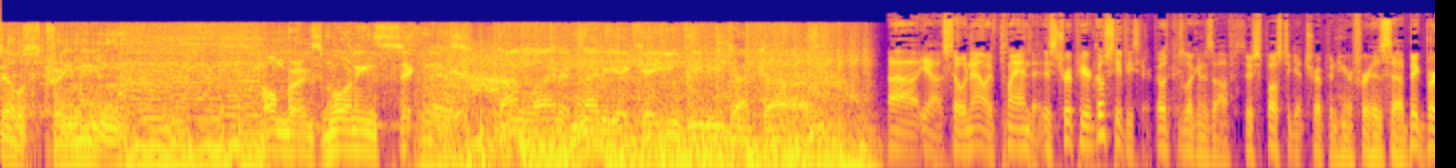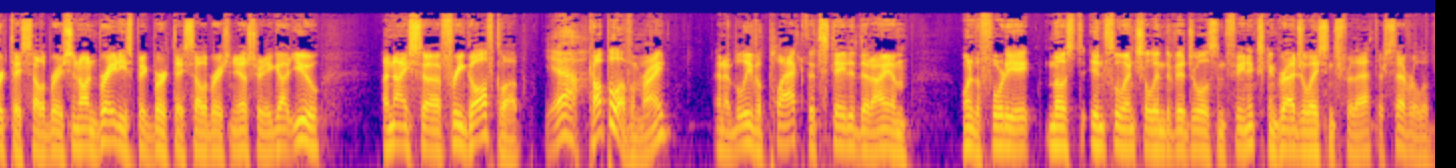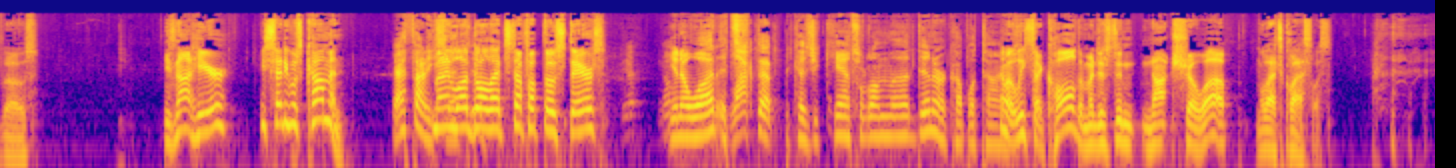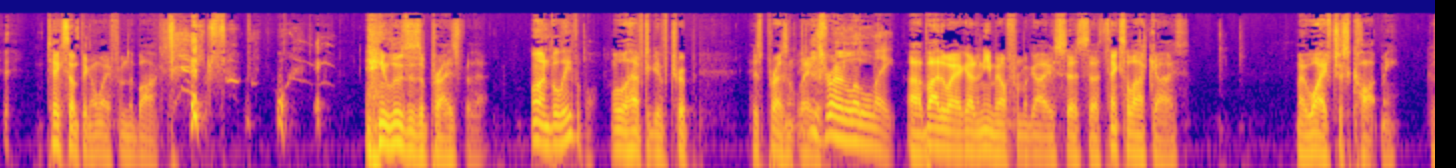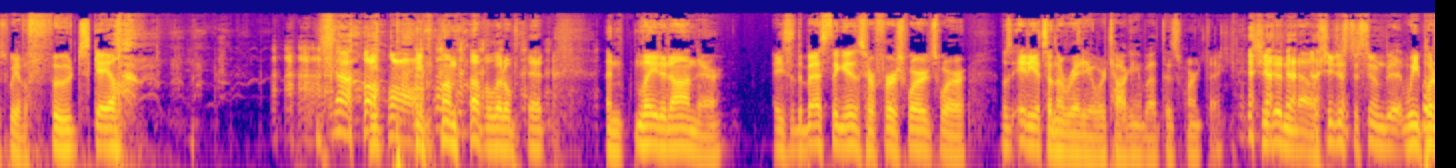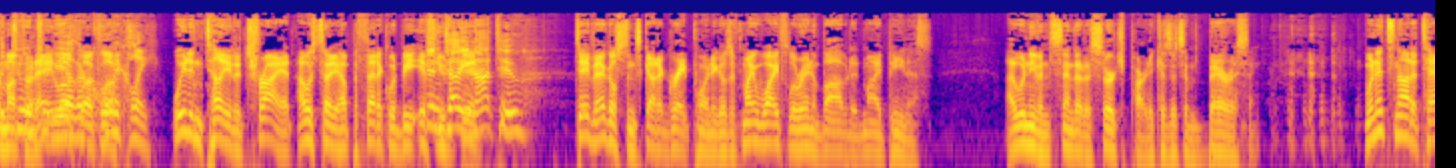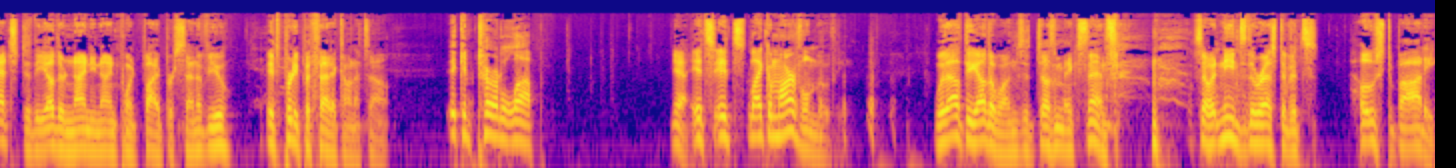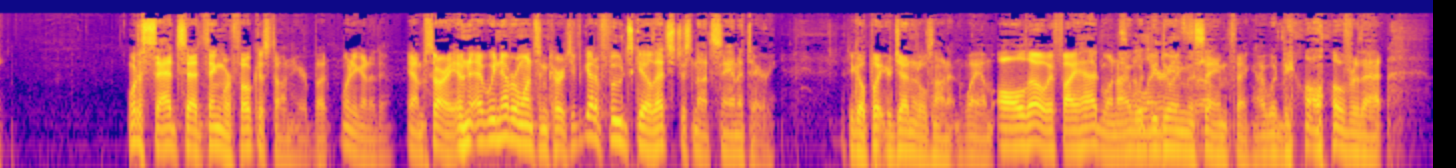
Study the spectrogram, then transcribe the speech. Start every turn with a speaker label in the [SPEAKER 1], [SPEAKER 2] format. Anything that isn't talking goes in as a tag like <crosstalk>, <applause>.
[SPEAKER 1] still streaming. Holmberg's Morning Sickness. Online at 98kupd.com.
[SPEAKER 2] Uh, yeah, so now I've planned his Trip here? Go see if he's here. Go look in his office. They're supposed to get Trip in here for his uh, big birthday celebration. On Brady's big birthday celebration yesterday, he got you a nice uh, free golf club.
[SPEAKER 3] Yeah.
[SPEAKER 2] couple of them, right? And I believe a plaque that stated that I am one of the 48 most influential individuals in Phoenix. Congratulations for that. There's several of those. He's not here. He said he was coming.
[SPEAKER 3] I thought he
[SPEAKER 2] Man, I lugged
[SPEAKER 3] too.
[SPEAKER 2] all that stuff up those stairs.
[SPEAKER 3] You know what? It's
[SPEAKER 4] Locked up.
[SPEAKER 3] because you canceled on the dinner a couple of times.
[SPEAKER 2] No, at least I called him. I just didn't not show up. Well, that's classless. <laughs> Take something away from the box. <laughs> he loses a prize for that. Well, unbelievable. We'll have to give Trip his present later.
[SPEAKER 3] He's running a little late.
[SPEAKER 2] Uh, by the way, I got an email from a guy who says, uh, "Thanks a lot, guys." My wife just caught me because we have a food scale. <laughs> <laughs> he pumped up a little bit and laid it on there. He said the best thing is her first words were, "Those idiots on the radio were talking about this, weren't they?" She didn't know. She just assumed that we put,
[SPEAKER 3] Put
[SPEAKER 2] them up to it. Hey,
[SPEAKER 3] two
[SPEAKER 2] look,
[SPEAKER 3] together
[SPEAKER 2] look, look. We didn't tell you to try it. I was telling you how pathetic it would be if
[SPEAKER 4] Didn't
[SPEAKER 2] you
[SPEAKER 4] tell
[SPEAKER 2] did.
[SPEAKER 4] you not to.
[SPEAKER 2] Dave Eggleston's got a great point. He goes, if my wife Lorena Bobbitt had my penis, I wouldn't even send out a search party because it's embarrassing. when it's not attached to the other 99.5% of you, it's pretty pathetic on its own.
[SPEAKER 3] It can turtle up.
[SPEAKER 2] Yeah, it's it's like a Marvel movie. Without the other ones, it doesn't make sense. <laughs> so it needs the rest of its host body. What a sad, sad thing we're focused on here. But what are you going to do? Yeah, I'm sorry. And we never once encouraged. If you've got a food scale, that's just not sanitary to go put your genitals on it and weigh them. Although, if I had one, I would be doing the
[SPEAKER 4] though.
[SPEAKER 2] same thing. I would be <laughs> all over that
